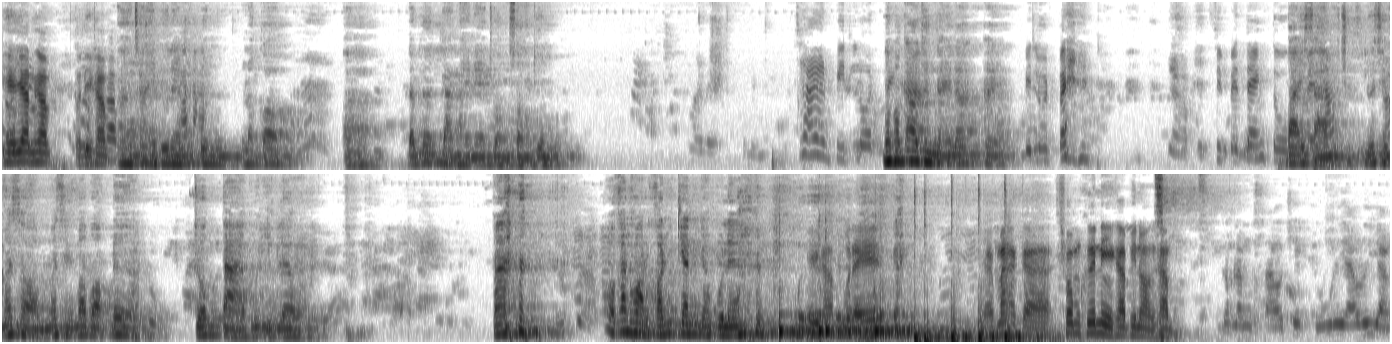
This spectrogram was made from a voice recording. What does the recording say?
เฮียยันครับสวัสดีครับอ่าใช่ดูแลคุณแล้วก็อ่าดำเนินการภายในช่วงสองทุ่มใช่ปิดรถแล้วพอก้าวถึงไหนแล้วไอ้ปิดรถไปสิไปแต่งตัวบ่ายสามหรือสิมาสอบมาสิมาบอกเด้อจกตากูอีกแล้วอะ เอาคันหอนขอนแก่นกับกูแล้วมือนี่อื่นครับผู้ใดอยากมากกับชมคืนนี้ครับพี่น้องครับกำลังซาวด์เช็คดูแล้วหรือยัง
